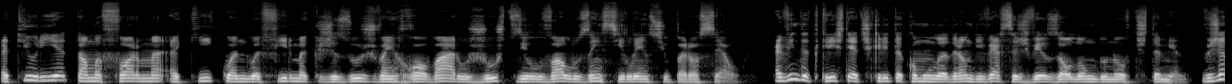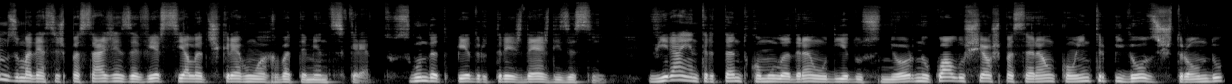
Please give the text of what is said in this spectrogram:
A teoria toma forma aqui quando afirma que Jesus vem roubar os justos e levá-los em silêncio para o céu. A vinda de Cristo é descrita como um ladrão diversas vezes ao longo do Novo Testamento. Vejamos uma dessas passagens a ver se ela descreve um arrebatamento secreto. Segunda de Pedro 3:10 diz assim: Virá entretanto como um ladrão o dia do Senhor, no qual os céus passarão com intrepidoso estrondo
